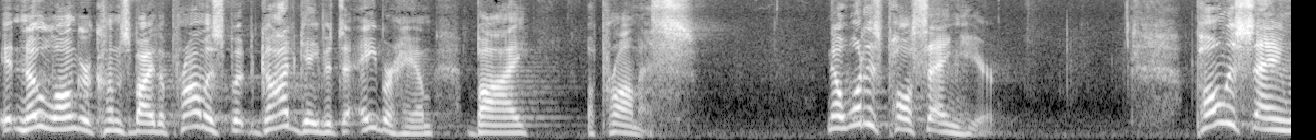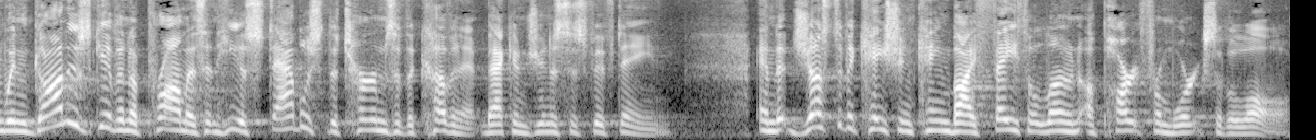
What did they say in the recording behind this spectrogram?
it no longer comes by the promise, but God gave it to Abraham by a promise. Now, what is Paul saying here? Paul is saying when God is given a promise and he established the terms of the covenant back in Genesis 15, and that justification came by faith alone apart from works of the law.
